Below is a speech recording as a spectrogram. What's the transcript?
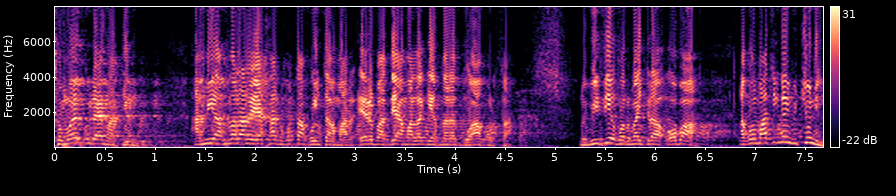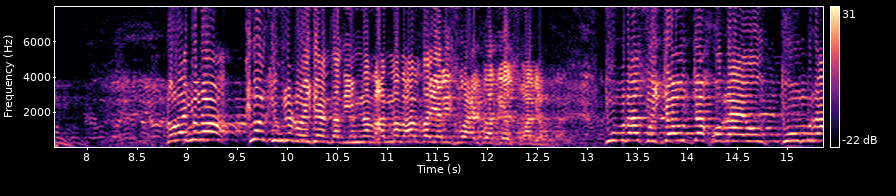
সময় গুলাই মাতিম আমি আপনারা এখান কথা কইতাম আর এর বাদে আমার লাগে আপনারা দোয়া করতা নবীজিয়ে ফরমাইতরা ওবা এখন মাতি নাই বিচনি ডরাইও না কি আর কি বলে ডরাই দেন দাদি ইন্নাল আন্নাল আরদা ইয়ারিসু ইবাদিয়াস সালিহুন তোমরা সজ্জা উজ্জা করায় ও তোমরা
